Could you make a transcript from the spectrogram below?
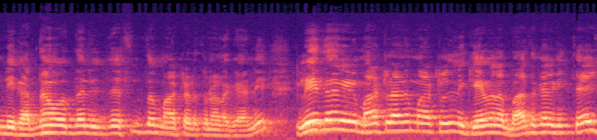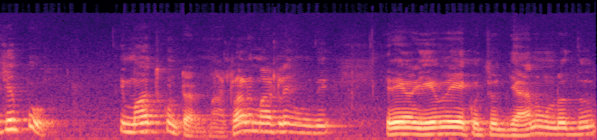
నీకు అర్థం అవుద్దని ఉద్దేశంతో మాట్లాడుతున్నాను కానీ లేదా నేను మాట్లాడిన మాటలు నీకు ఏమైనా బాధ కలిగించాయో చెప్పు. నేను మార్చుకుంటాను. మాట్లాడే మాటలే ఉంది. ఏ- ఏమే కొంచెం జ్ఞానం ఉండొద్దు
